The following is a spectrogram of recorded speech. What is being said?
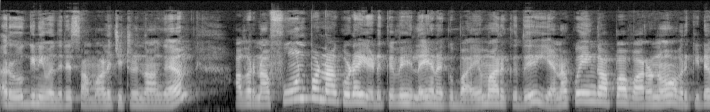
ரோகிணி வந்துட்டு சமாளிச்சிட்டு இருந்தாங்க. அவர் நான் ஃபோன் பண்ணால் கூட எடுக்கவே இல்லை. எனக்கு பயமாக இருக்குது. எனக்கும் எங்கள் அப்பா வரணும். அவர்கிட்ட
